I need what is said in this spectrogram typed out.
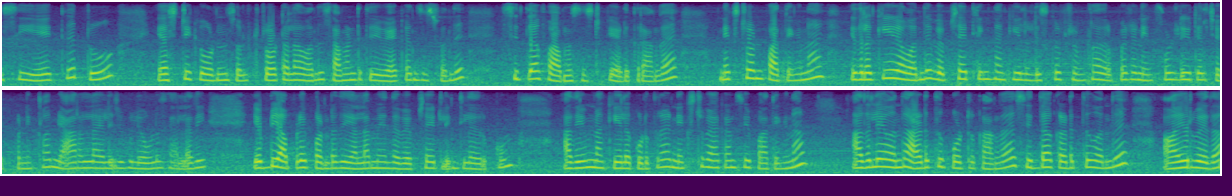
எஸ்சி ஏக்கு டூ எஸ்டி கோடுன்னு சொல்லிட்டு டோட்டலாக வந்து செவன்ட்டி த்ரீ வேக்கன்சிஸ் வந்து சித்தா ஃபார்மசிஸ்ட்டுக்கு எடுக்கிறாங்க. நெக்ஸ்ட் ஒன் பார்த்தீங்கன்னா இதில் கீழே வந்து வெப்சைட் லிங்க் நான் கீழே டிஸ்கிரிப்ஷன் இருக்கும். அதில் போய்ட்டு நீங்கள் ஃபுல் டீட்டெயில் செக் பண்ணிக்கலாம். யாரெல்லாம் எலிஜிபிள் எவ்வளோ சேலரி எப்படி அப்ளை பண்ணுறது எல்லாமே இந்த வெப்சைட் லிங்க்கில் இருக்கும். அதையும் நான் கீழே கொடுக்குறேன். நெக்ஸ்ட் வேகன்சி பார்த்தீங்கன்னா அதிலே வந்து அடுத்து போட்டிருக்காங்க. சித்தாக்கு அடுத்து வந்து ஆயுர்வேதா.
